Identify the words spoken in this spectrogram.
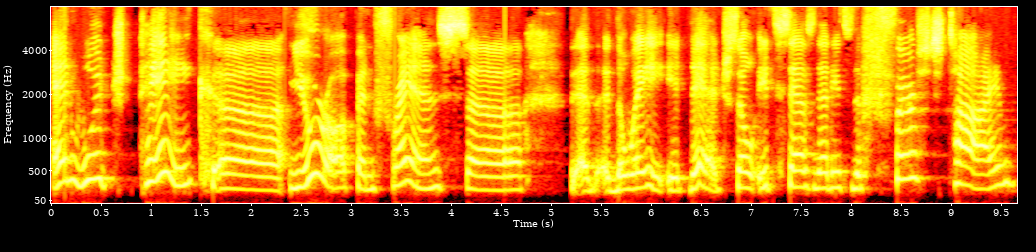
and would take uh, Europe and France. Uh, the way it did. So it says that it's the first time,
